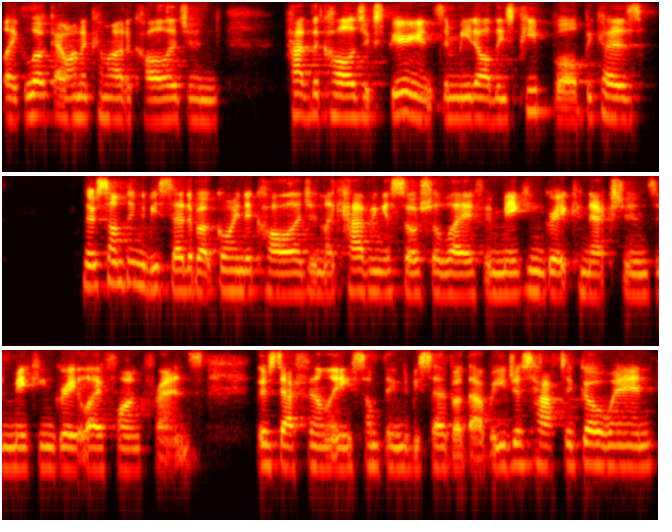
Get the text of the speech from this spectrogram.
like look i want to come out of college and have the college experience and meet all these people because there's something to be said about going to college and like having a social life and making great connections and making great lifelong friends there's definitely something to be said about that. But you just have to go in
